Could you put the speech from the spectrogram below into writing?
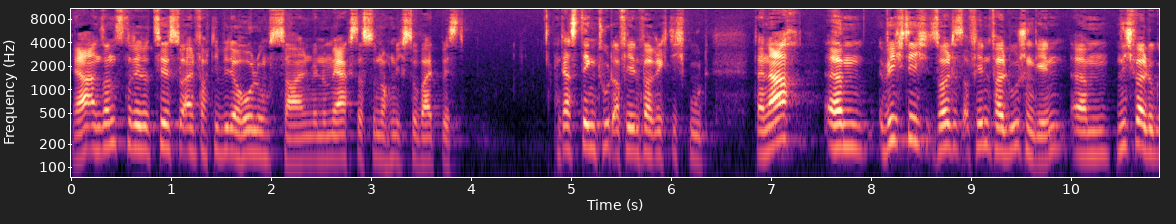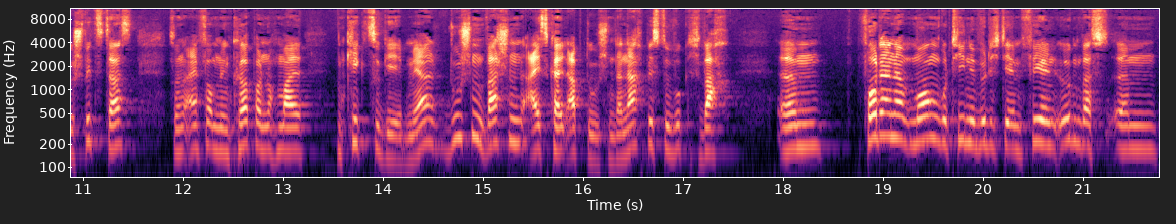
Ja, ansonsten reduzierst du einfach die Wiederholungszahlen, wenn du merkst, dass du noch nicht so weit bist. Das Ding tut auf jeden Fall richtig gut. Danach, ähm, wichtig, solltest auf jeden Fall duschen gehen. Ähm, nicht, weil du geschwitzt hast, sondern einfach, um den Körper nochmal einen Kick zu geben. Ja? Duschen, waschen, eiskalt abduschen. Danach bist du wirklich wach. Ähm, vor deiner Morgenroutine würde ich dir empfehlen, irgendwas ähm,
